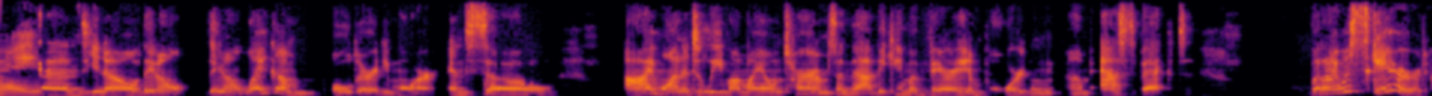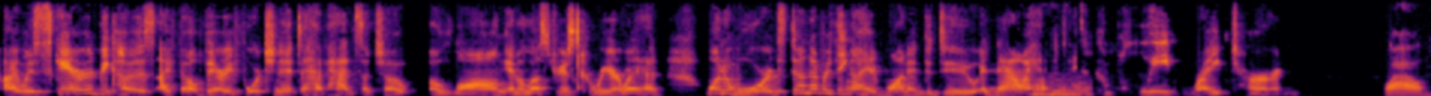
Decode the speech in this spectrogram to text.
right? And you know they don't they don't like them older anymore, and so mm-hmm. I wanted to leave on my own terms, and that became a very important um, aspect but I was scared. I was scared because I felt very fortunate to have had such a, a long and illustrious career where I had won awards, done everything I had wanted to do, and now I had mm-hmm. to take a mm-hmm. complete right turn. Wow.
